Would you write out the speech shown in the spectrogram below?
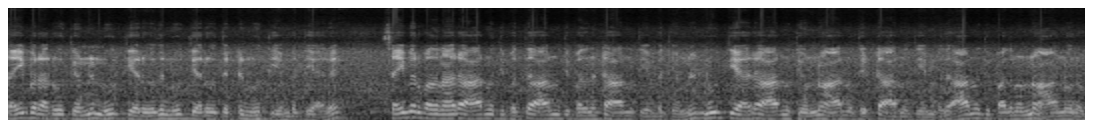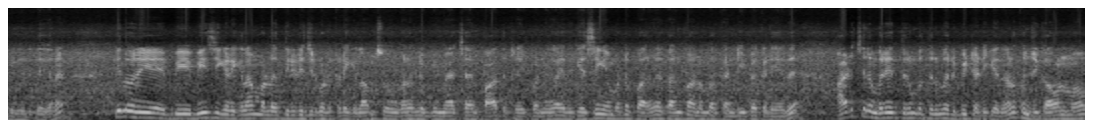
சைபர் அறுபத்தி ஒன்று நூற்றி அறுபது நூற்றி அறுபத்தெட்டு நூற்றி எண்பத்தி ஆறு. சைபர் பதினாறு அறுநூற்றி பத்து அறுநூற்றி பதினெட்டு அறுநூற்றி எண்பத்தி ஒன்று நூற்றி ஆறு அறுநூற்றி ஒன்று அறுநூற்றி எட்டு அறுநூற்றி எண்பது அறுநூற்றி பதினொன்று அறுநூறு அப்படின்னு எடுத்துக்கிறேன். இதில் ஒரு பி பிசி கிடைக்கலாம் அல்லது த்ரீ டிஜிட் கூட கிடைக்கலாம். ஸோ உங்களுக்கு எப்படி மேட்ச் ஆகுது பார்த்து ட்ரை பண்ணுங்கள் இது கெஸ்ஸிங்கை மட்டும் பாருங்கள் கன்ஃபார்ம் நம்பர் கண்டிப்பாக கிடையாது. அடிச்சிட மாதிரியே திரும்ப திரும்ப ரிப்பீட் அடிக்கிறதுனால கொஞ்சம் கவனமாக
